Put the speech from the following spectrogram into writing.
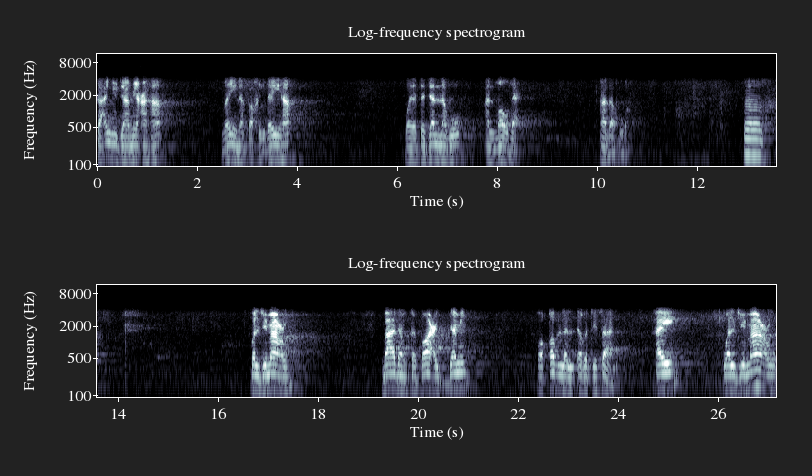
كأن يجامعها بين فخذيها ويتجنب الموضع. هذا هو. آه. والجماع بعد انقطاع الدم وقبل الاغتسال. أي والجماع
